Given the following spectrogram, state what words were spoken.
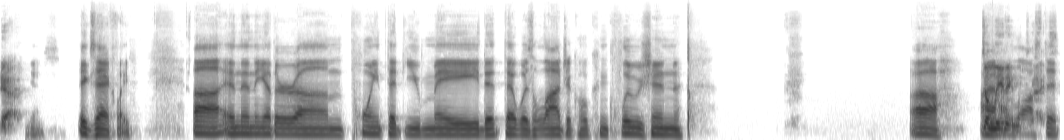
yeah yes exactly. Uh, and then the other um, point that you made that was a logical conclusion. Ah, uh, deleting I lost it.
